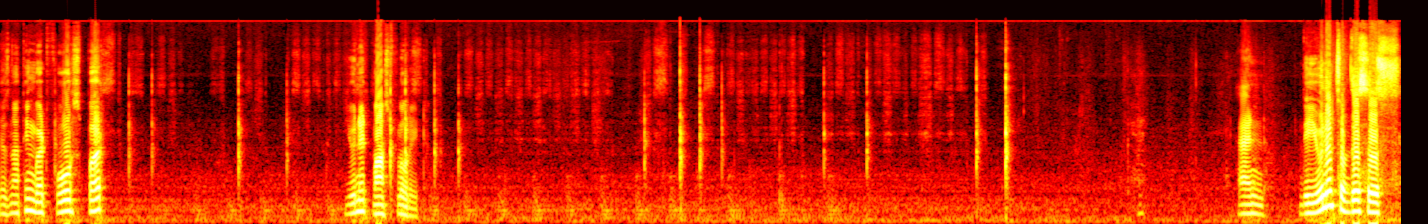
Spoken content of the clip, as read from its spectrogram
it is nothing but force per unit mass flow rate. Okay. And the units of this is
